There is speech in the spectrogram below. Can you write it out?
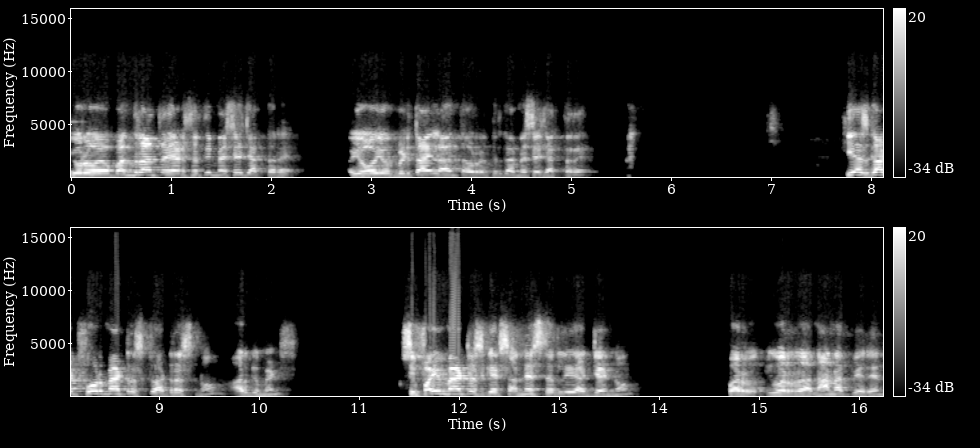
ಇವರು ಬಂದ್ರ ಅಂತ ಎರಡ್ ಸತಿ ಮೆಸೇಜ್ ಹಾಕ್ತಾರೆ ಅಯ್ಯೋ ಇವ್ರು ಬಿಡ್ತಾ ಇಲ್ಲ ಅಂತ ಅವ್ರ ತಿರ್ಗಾ ಮೆಸೇಜ್ ಹಾಕ್ತಾರೆ he has got four matters to address no arguments see five matters gets unnecessarily adjourned no for your non non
